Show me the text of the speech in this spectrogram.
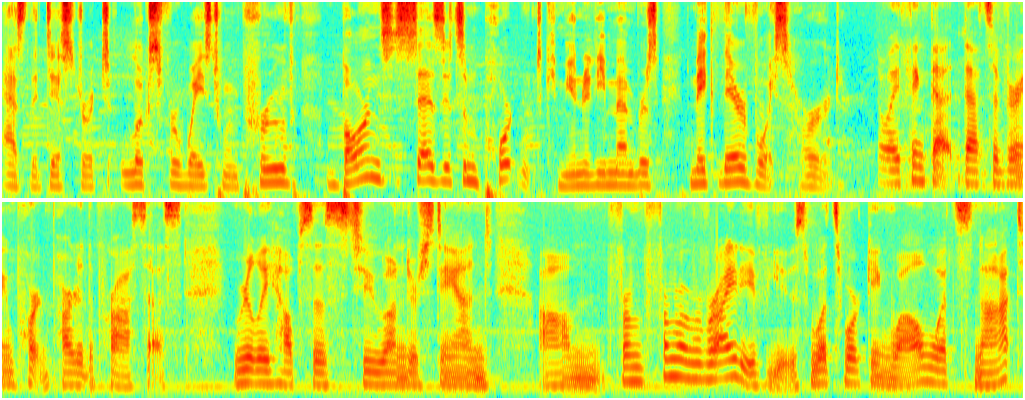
As the district looks for ways to improve, Barnes says it's important community members make their voice heard. So I think that that's a very important part of the process. Really helps us to understand um, from, from a variety of views what's working well, what's not.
